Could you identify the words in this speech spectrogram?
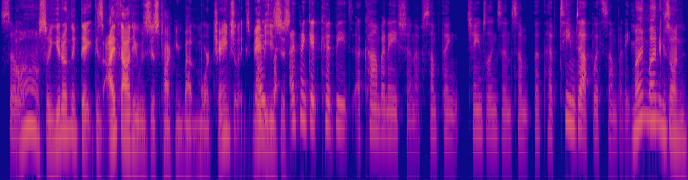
so Oh, so you don't think they? Because I thought he was just talking about more changelings. Maybe th- he's just I think it could be a combination of something changelings and some that have teamed up with somebody My money's on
